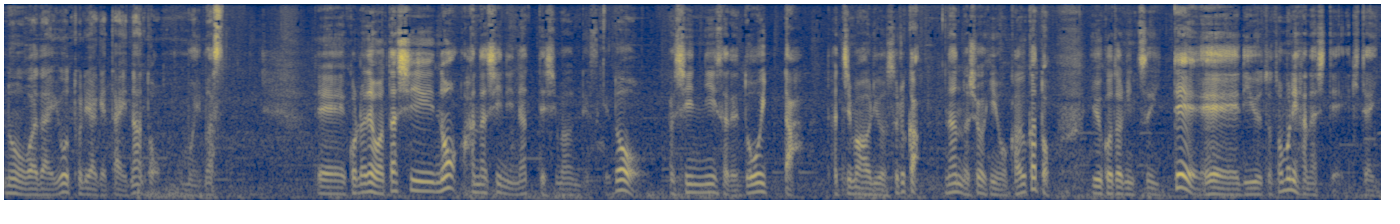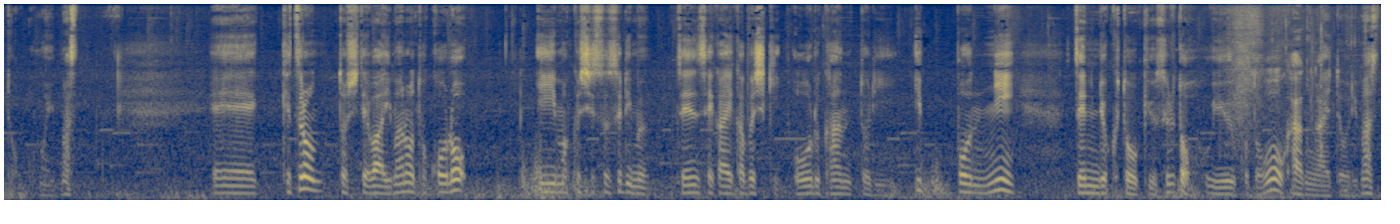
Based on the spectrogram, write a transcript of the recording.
の話題を取り上げたいなと思います。でこれで私の話になってしまうんですけど新 nisa でどういった立ち回りをするか何の商品を買うかということについて、えー、理由とともに話していきたいと思います、えー、結論としては今のところ EMAXIS スリム全世界株式オールカントリー1本に全力投球するということを考えております、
